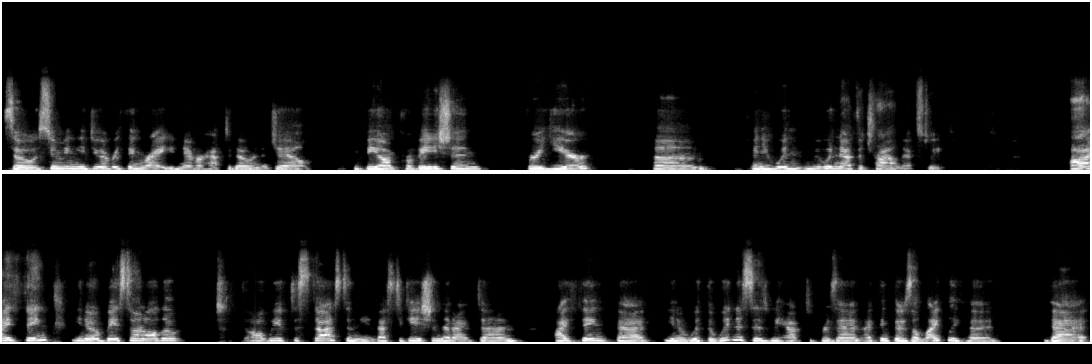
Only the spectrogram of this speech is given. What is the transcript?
So, assuming you do everything right, you'd never have to go into jail. You'd be on probation for a year, um, and you wouldn't. We wouldn't have the trial next week. I think, you know, based on all the all we've discussed and the investigation that I've done, I think that, you know, with the witnesses we have to present, I think there's a likelihood that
